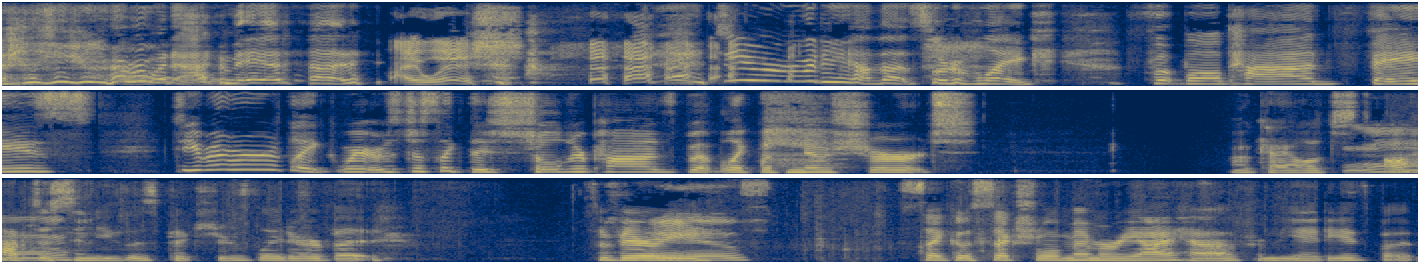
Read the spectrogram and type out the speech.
Do you remember when Oh. Adam Ant had? I wish. Do you remember when he had that sort of like football pad phase? Do you remember like where it was just like the shoulder pads, but like with no shirt? Okay, I'll just I'll have to Mm. send you those pictures later, but it's a very Please. psychosexual memory I have from the eighties. But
